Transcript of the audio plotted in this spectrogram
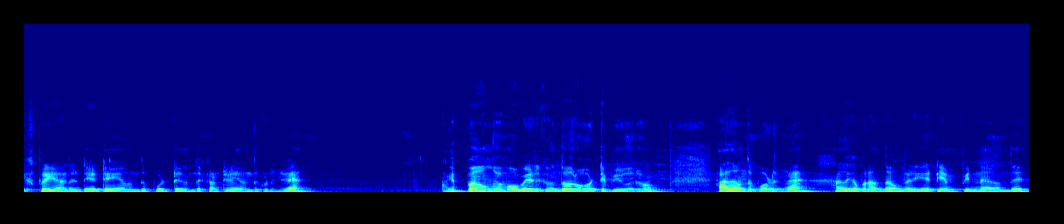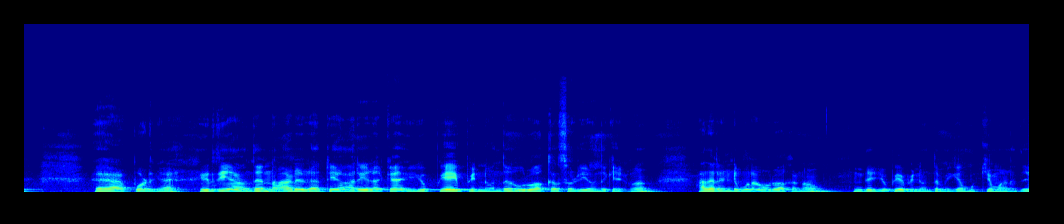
எக்ஸ்பைரி ஆகிற டேட்டையும் வந்து போட்டு வந்து கண்டினியூ வந்து கொடுங்க இப்போ அவங்க மொபைலுக்கு வந்து ஒரு ஓடிபி வரும். அதை வந்து போடுங்க. அதுக்கப்புறம் வந்து உங்கள் ஏடிஎம் பின்னை வந்து போடுங்க. இறுதியாக வந்து நாலு இல்லாட்டி ஆறு இலக்க யூபிஐ பின் வந்து உருவாக்க சொல்லி வந்து கேட்கும். அதை ரெண்டு முறை உருவாக்கணும். இந்த யூபிஐ பின் வந்து மிக முக்கியமானது.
